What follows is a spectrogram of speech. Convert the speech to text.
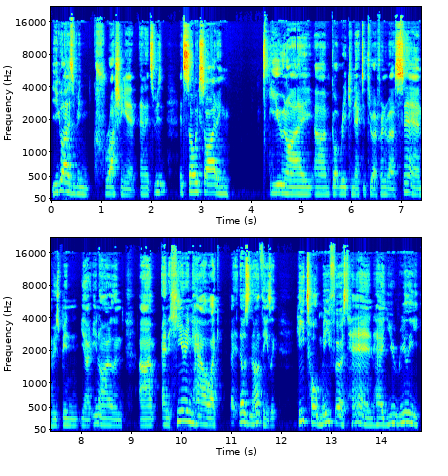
you guys have been crushing it, and it's been it's so exciting. You and I um, got reconnected through a friend of ours, Sam, who's been you know in Ireland, um, and hearing how like that was another thing. Is like he told me firsthand how you really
